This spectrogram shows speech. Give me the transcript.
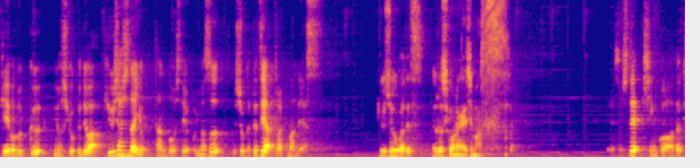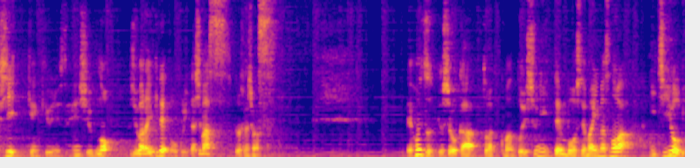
競馬ブック日本支局では厩舎取材を担当しております、吉岡哲也トラックマンです。吉岡です。よろしくお願いします。えーそして進行は私、研究ニュース編集部の藤原由紀でお送りいたします。よろしくお願いします。えー本日、吉岡トラックマンと一緒に展望してまいりますのは、日曜日、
